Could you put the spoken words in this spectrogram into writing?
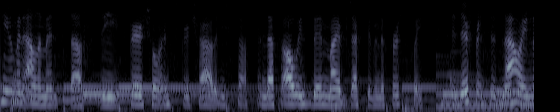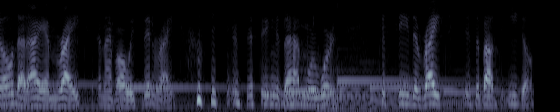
human element stuff, the spiritual and spirituality stuff. And that's always been my objective in the first place. The difference is now I know that I am right and I've always been right. the thing is, I have more worth. Because, see, the right is about the ego.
